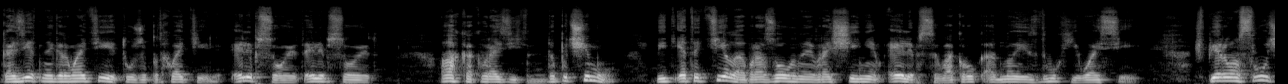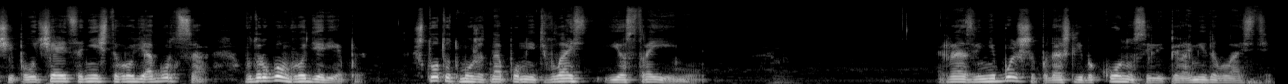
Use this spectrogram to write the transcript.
Газетные грамотеи тут же подхватили «эллипсоид, эллипсоид». Ах, как выразительно! Да почему? Ведь это тело, образованное вращением эллипса вокруг одной из двух его осей. В первом случае получается нечто вроде огурца, в другом вроде репы. Что тут может напомнить власть ее строение? Разве не больше подошли бы конус или пирамида власти?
